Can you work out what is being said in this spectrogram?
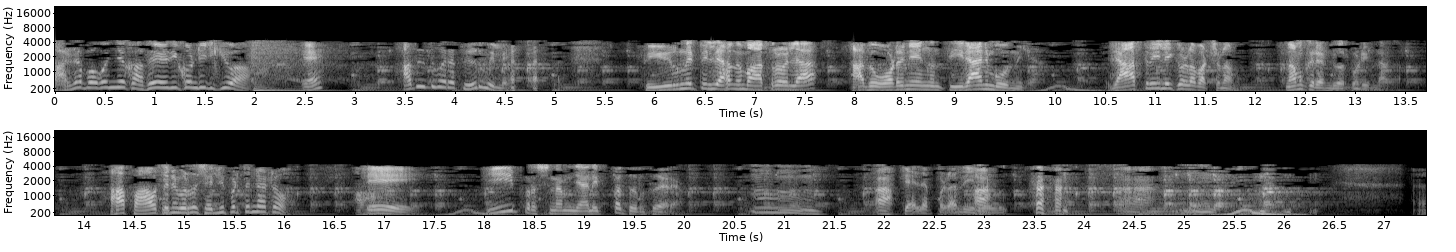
തഴ പുകഞ്ഞ് കഥ എഴുതിക്കൊണ്ടിരിക്കുക ഏ? അത് ഇതുവരെ തീർന്നില്ല? തീർന്നിട്ടില്ല എന്ന് മാത്രമല്ല അത് ഉടനെ ഒന്നും തീരാനും പോകുന്നില്ല. രാത്രിയിലേക്കുള്ള ഭക്ഷണം നമുക്ക് രണ്ടുപേർക്കും കൂടി ഉണ്ടാകാം ആ പാവത്തിന് വെറുതെ ശല്യപ്പെടുത്തണ്ട കേട്ടോ. ഏ ഈ പ്രശ്നം ഞാൻ ഇപ്പൊ തീർത്തു തരാം. ഉം. ആ ചിലപ്പോഴാ ആ. തീരുള്ളൂ ആ. ആ.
